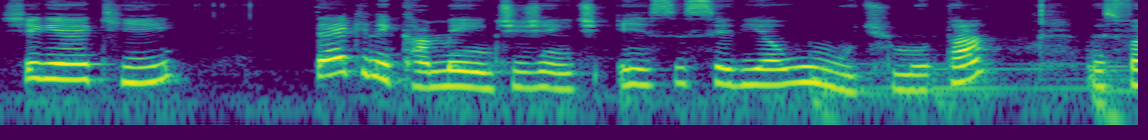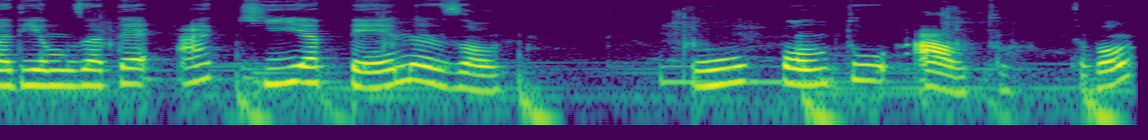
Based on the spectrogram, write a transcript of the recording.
Cheguei aqui. Tecnicamente, gente, esse seria o último, tá? Nós faríamos até aqui apenas, ó, o ponto alto, tá bom?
